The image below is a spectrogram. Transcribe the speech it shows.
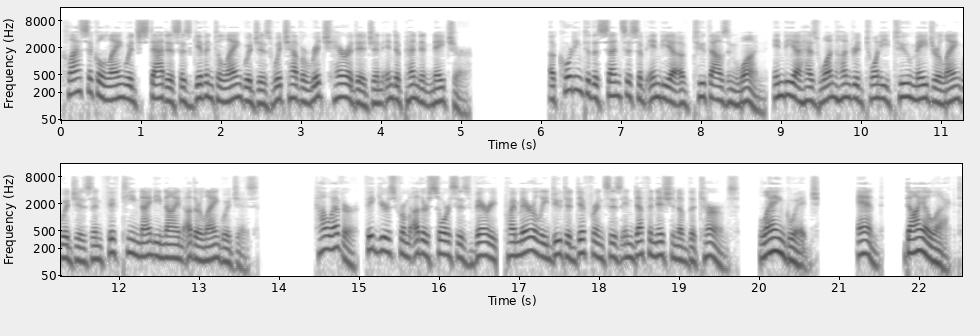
Classical language status is given to languages which have a rich heritage and independent nature. According to the Census of India of 2001, India has 122 major languages and 1599 other languages. However, figures from other sources vary, primarily due to differences in definition of the terms language and dialect.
